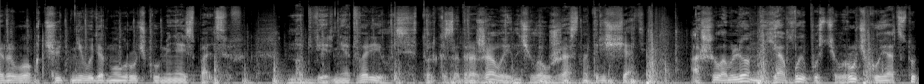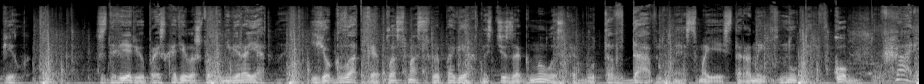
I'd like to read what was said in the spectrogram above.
рывок чуть не выдернул ручку у меня из пальцев. Но дверь не отворилась, только задрожала и начала ужасно трещать. Ошеломленный я выпустил ручку и отступил. С дверью происходило что-то невероятное. Ее гладкая пластмассовая поверхность изогнулась, как будто вдавленная с моей стороны внутрь, в комнату. «Харри!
